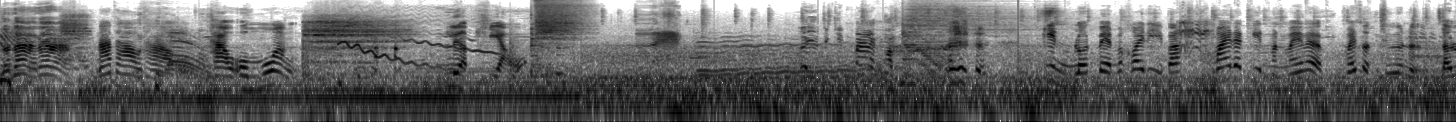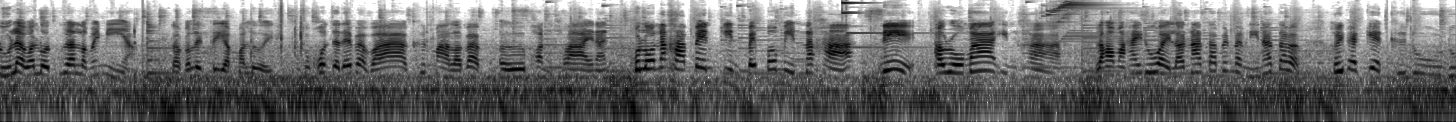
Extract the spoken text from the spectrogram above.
แล้วหน้าหน้าหน้าเทาเทาเทาอมม่วง เหลือบเขียวเฮ้ยจะกินแป้งว่ะก ลิ่นรถเบนไม่ค่อยดีปะไม่แต่กลิ่นมันไม่แบบไม่สดชื่นอะเรารู้แหละว่ารถเพื่อนเราไม่มีอะเราก็เลยเตรียมมาเลย ทุกคนจะได้แบบว่าขึ้นมาแล้วแบบเออผ่อนคลายนะบนรถนะคะเป็นกลิ่นเปปเปอร์มินต์นะคะ นี่อโรมาอินคาเราเอามาให้ด้วยแล้วหน้าตาเป็นแบบนี้หน้าตาแบบเฮ้ยแพ็กเกจคือดูดู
